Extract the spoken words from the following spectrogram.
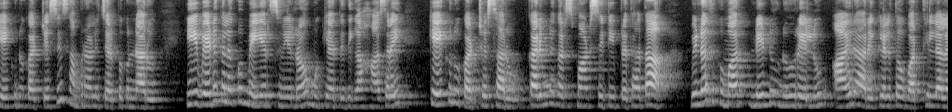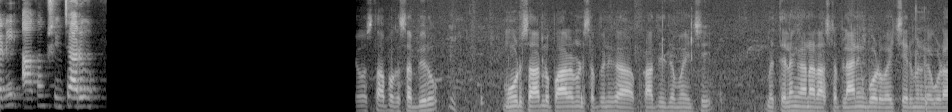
కేకును కట్ చేసి సంబరాలు జరుపుకున్నారు. ఈ వేడుకలకు మేయర్ సునీల్ రావు ముఖ్య అతిథిగా హాజరై కేకును కట్ చేశారు. కరీంనగర్ స్మార్ట్ సిటీ ప్రదాత వినోద్ కుమార్ నిండు నూరేళ్ళు ఆయుర ఆరోగ్యాలతో వర్ధిల్లాలని ఆకాంక్షించారు. వ్యవస్థాపక సభ్యులు మూడు సార్లు పార్లమెంట్ సభ్యునిగా ప్రాతినిధ్యం వహించి మరి తెలంగాణ రాష్ట్ర ప్లానింగ్ బోర్డు వైస్ చైర్మన్గా కూడా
